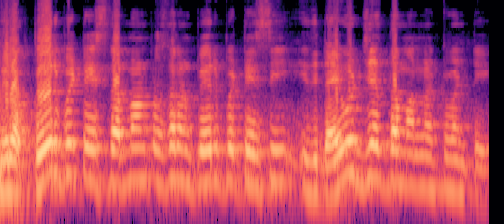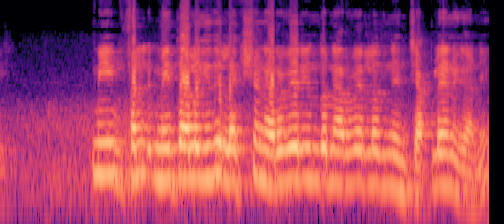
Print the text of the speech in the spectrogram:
మీరు ఒక పేరు పెట్టేసి ధర్మాన ప్రసారం పేరు పెట్టేసి ఇది డైవర్ట్ చేద్దాం అన్నటువంటి మీ ఫల్ మీ తాలూకు ఇది లక్ష్యం నెరవేరిందో నెరవేరలేదు నేను చెప్పలేను కానీ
